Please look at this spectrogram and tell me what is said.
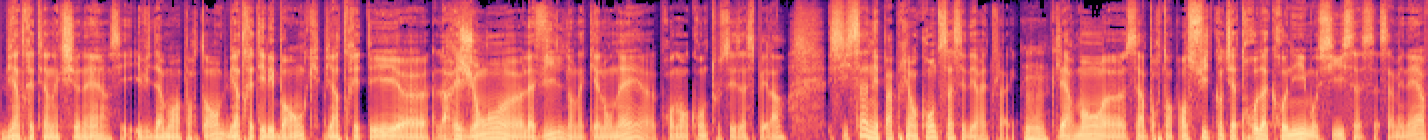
Bien traiter un actionnaire, c'est évidemment important. Bien traiter les banques, bien traiter euh, la région, euh, la ville dans laquelle on est, euh, prendre en compte tous ces aspects-là. Si ça n'est pas pris en compte, ça c'est des red flags. Mhm. Clairement, euh, c'est important. Ensuite, quand il y a trop d'acronymes aussi, ça, ça, ça m'énerve.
